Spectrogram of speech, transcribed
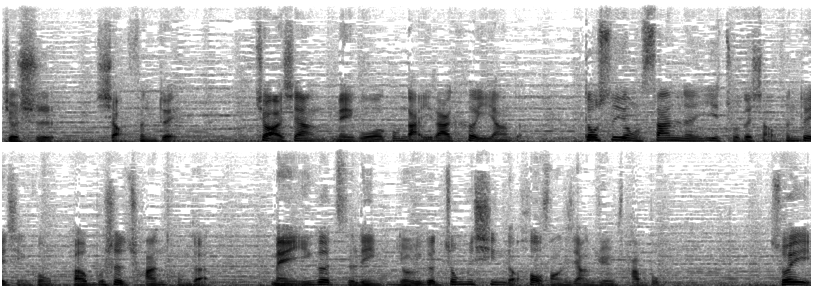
就是小分队，就好像美国攻打伊拉克一样的，都是用三人一组的小分队进攻，而不是传统的每一个指令由一个中心的后方将军发布。所以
